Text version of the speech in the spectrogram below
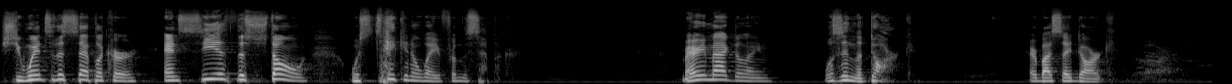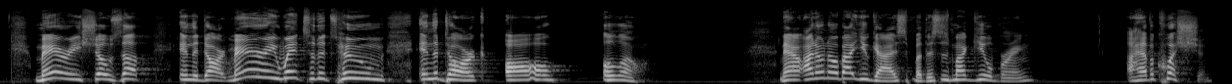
She went to the sepulchre and seeth the stone was taken away from the sepulchre. Mary Magdalene was in the dark. Everybody say dark. Mary shows up in the dark. Mary went to the tomb in the dark all alone. Now, I don't know about you guys, but this is my Gill brain. I have a question.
